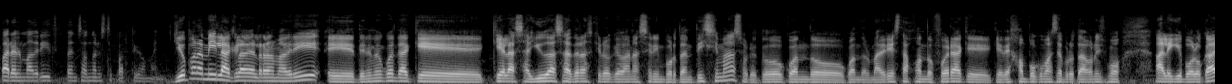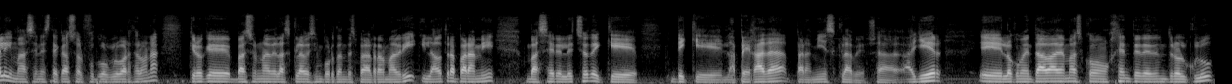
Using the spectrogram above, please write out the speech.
para el Madrid pensando en este partido mañana? Yo para mí la clave del Real Madrid, eh, teniendo en cuenta que, que las ayudas atrás creo que van a ser importantísimas, sobre todo cuando, cuando el Madrid está jugando fuera, que, que deja un poco más de protagonismo al equipo local y más en este caso al Fútbol Club Barcelona, creo que va a ser una de las claves importantes para el Real Madrid. Y la otra para mí va a ser el hecho de que, de que la pegada para mí es clave. O sea, ayer eh, lo comentaba además con gente de dentro del club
